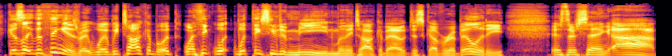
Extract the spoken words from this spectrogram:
Because, like, the thing is, right, when we talk about, well, I think what, what they seem to mean when they talk about discoverability is they're saying, ah,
